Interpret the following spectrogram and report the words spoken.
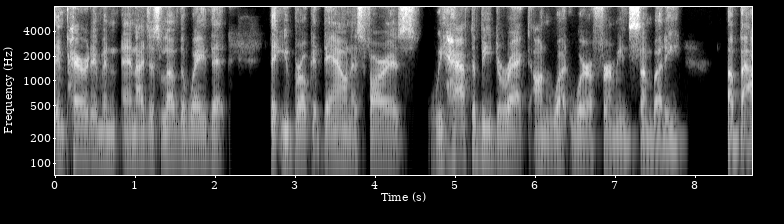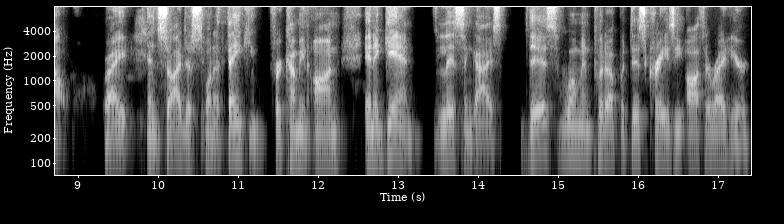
imperative and and I just love the way that that you broke it down as far as we have to be direct on what we're affirming somebody about right? And so i just want to thank you for coming on. And again listen guys this woman put up with this crazy author right here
